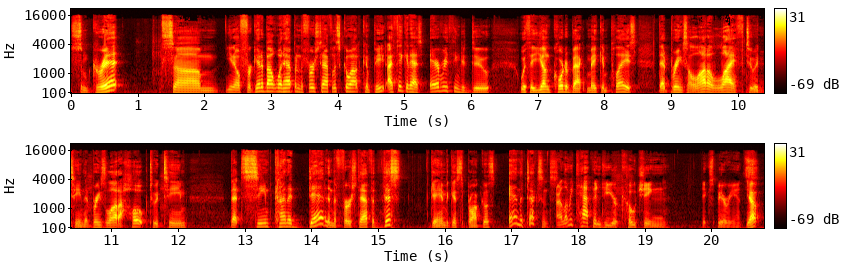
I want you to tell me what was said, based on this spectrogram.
some grit, some you know forget about what happened in the first half. Let's go out and compete. I think it has everything to do with a young quarterback making plays that brings a lot of life to a mm-hmm. team, that brings a lot of hope to a team that seemed kind of dead in the first half of this game against the Broncos and the Texans. All right, let me tap into your coaching experience. Yep.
